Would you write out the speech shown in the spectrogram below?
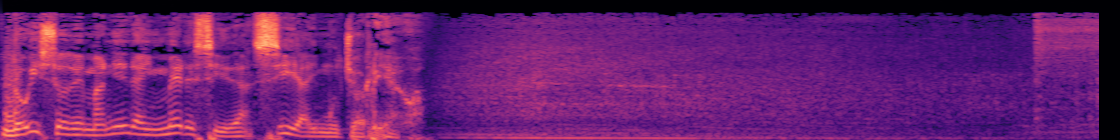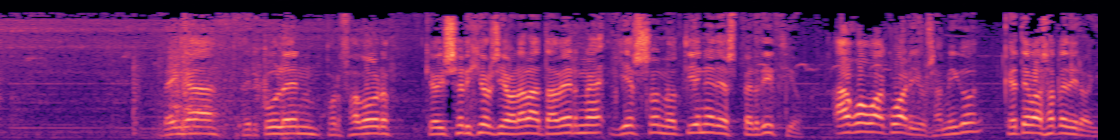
lo hizo de manera inmerecida, sí hay mucho riesgo. Venga, circulen, por favor, que hoy Sergio os llevará a la taberna y eso no tiene desperdicio. Agua o acuarios, amigo, ¿qué te vas a pedir hoy?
